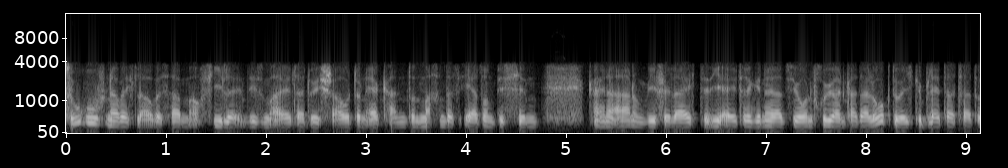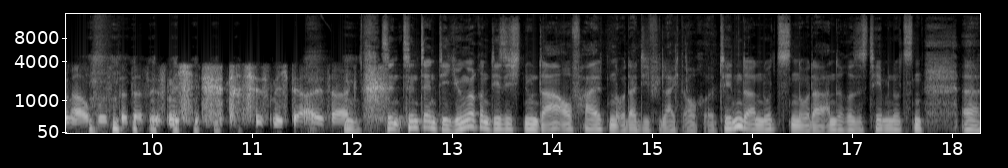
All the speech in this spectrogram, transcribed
zurufen. Aber ich glaube, es haben auch viele in diesem Alter durchschaut und erkannt und machen das eher so ein bisschen, keine Ahnung, wie vielleicht die ältere Generation früher einen Katalog durchgeblättert hat und auch wusste, das ist nicht, das ist nicht der Alltag. Hm. Sind, sind denn die Jüngeren, die sich nun da aufhalten, aufhalten oder die vielleicht auch äh, Tinder nutzen oder andere Systeme nutzen. Äh,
